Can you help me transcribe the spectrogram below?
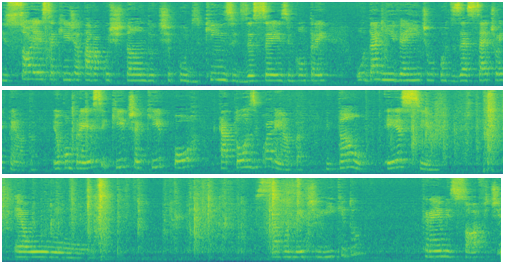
e só esse aqui já estava custando tipo 15, 16, encontrei o da Nivea íntimo por R$17,80. Eu comprei esse kit aqui por R$14,40. Então, esse é o sabonete líquido, creme soft.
